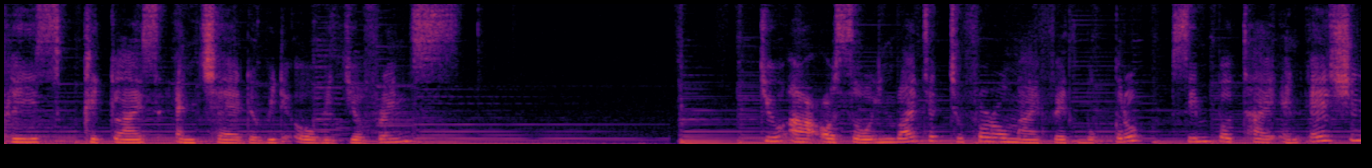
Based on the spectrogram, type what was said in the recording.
Please click like and share the video with your friends. You are also invited to follow my Facebook group Simple Thai and Asian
